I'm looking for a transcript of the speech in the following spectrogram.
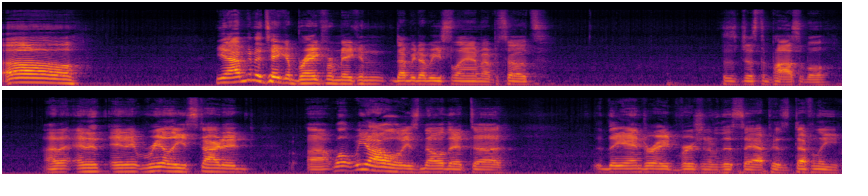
oh, yeah. I'm gonna take a break from making WWE Slam episodes. This is just impossible, and it and it really started uh, well, we always know that uh, the Android version of this app has definitely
